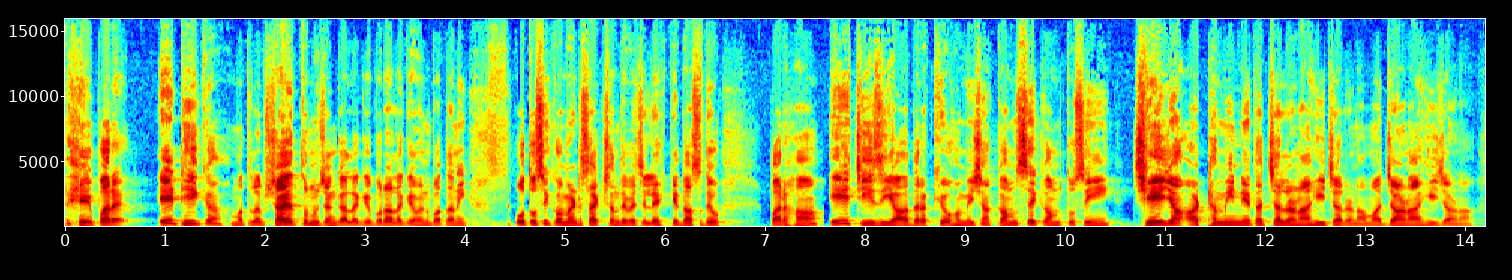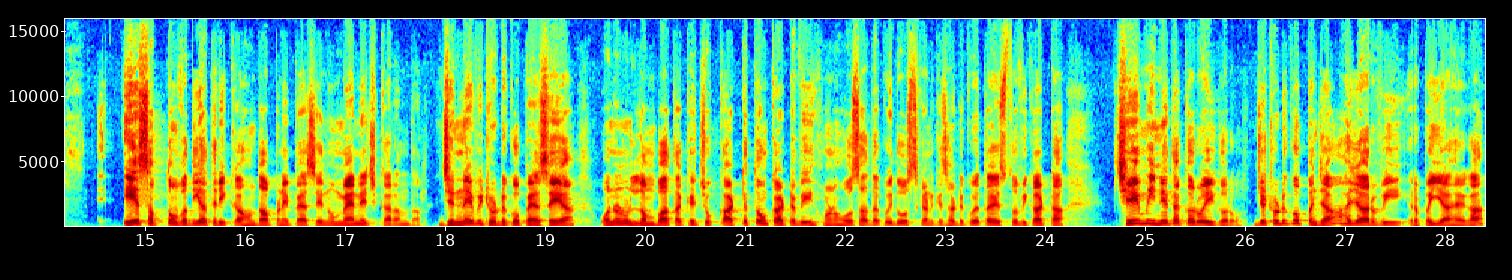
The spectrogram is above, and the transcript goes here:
ਤੇ ਪਰ ਇਹ ਠੀਕ ਆ, ਮਤਲਬ ਸ਼ਾਇਦ ਤੁਹਾਨੂੰ ਚੰਗਾ ਲੱਗੇ, ਬੁਰਾ ਲੱਗੇ, ਮੈਨੂੰ ਪਤਾ ਨਹੀਂ। ਉਹ ਤੁਸੀਂ ਕਮੈਂਟ ਸੈਕਸ਼ਨ ਦੇ ਵਿੱਚ ਲਿਖ ਕੇ ਦੱਸ ਦਿਓ। ਪਰ ਹਾਂ, ਇਹ ਚੀਜ਼ ਯਾਦ ਰੱਖਿਓ, ਹਮੇਸ਼ਾ ਕਮ ਸੇ ਕਮ ਤੁਸੀਂ 6 ਜਾਂ 8 ਮਹੀਨੇ ਤਾਂ ਚੱਲਣਾ ਹੀ ਚੱਲਣਾ ਵਾ, ਜਾਣਾ ਹੀ ਜਾਣਾ। ਇਹ ਸਭ ਤੋਂ ਵਧੀਆ ਤਰੀਕਾ ਹੁੰਦਾ ਆਪਣੇ ਪੈਸੇ ਨੂੰ ਮੈਨੇਜ ਕਰਨ ਦਾ। ਜਿੰਨੇ ਵੀ ਤੁਹਾਡੇ ਕੋਲ ਪੈਸੇ ਆ, ਉਹਨਾਂ ਨੂੰ ਲੰਬਾ ਤੱਕ ਚੋ ਘੱਟ ਤੋਂ ਘੱਟ ਵੀ, ਹੁਣ ਹੋ ਸਕਦਾ ਕੋਈ ਦੋਸਤ ਕਹਿਣ ਕਿ ਸਾਡੇ ਕੋਲ ਤਾਂ ਇਸ ਤੋਂ ਵੀ ਘੱਟ ਆ 6 ਮਹੀਨੇ ਤਾਂ ਕਰੋ ਹੀ ਕਰੋ। ਜੇ ਤੁਹਾਡੇ ਕੋਲ 50000 ਵੀ ਰੁਪਈਆ ਹੈਗਾ,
